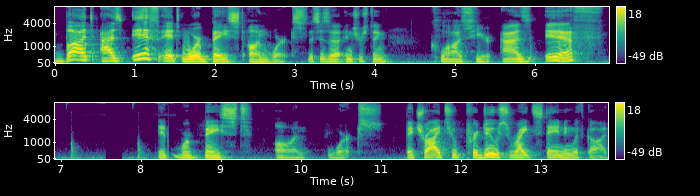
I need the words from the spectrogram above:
but as if it were based on works. This is an interesting clause here. As if it were based on works. They tried to produce right standing with God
